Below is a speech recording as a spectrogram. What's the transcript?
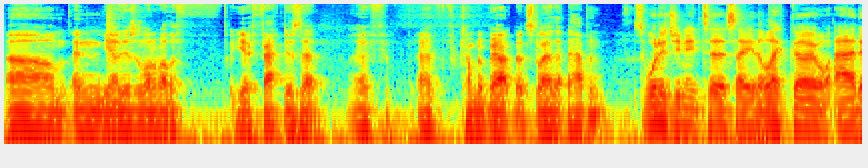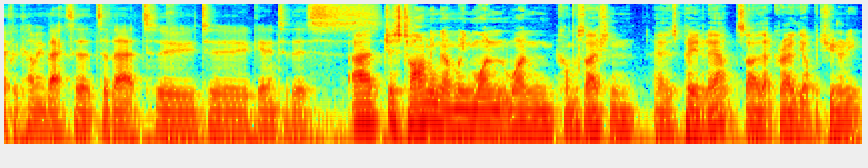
Um, and you know, there's a lot of other, yeah, factors that have have come about that's allowed that to happen. So what did you need to say either let go or add if we're coming back to, to that to to get into this? Uh, just timing. I mean, one one conversation has petered out, so that created the opportunity,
